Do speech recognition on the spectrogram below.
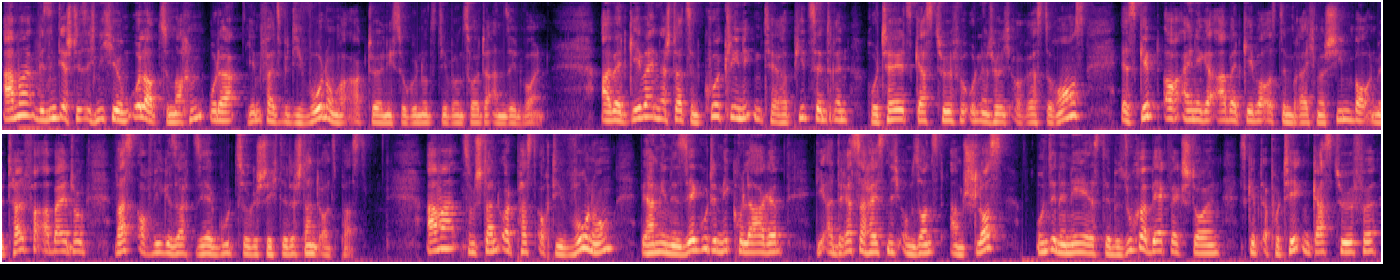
Aber wir sind ja schließlich nicht hier, um Urlaub zu machen, oder jedenfalls wird die Wohnung aktuell nicht so genutzt, die wir uns heute ansehen wollen. Arbeitgeber in der Stadt sind Kurkliniken, Therapiezentren, Hotels, Gasthöfe und natürlich auch Restaurants. Es gibt auch einige Arbeitgeber aus dem Bereich Maschinenbau und Metallverarbeitung, was auch wie gesagt sehr gut zur Geschichte des Standorts passt. Aber zum Standort passt auch die Wohnung. Wir haben hier eine sehr gute Mikrolage. Die Adresse heißt nicht umsonst am Schloss und in der Nähe ist der Besucherbergwerkstollen. Es gibt Apotheken, Gasthöfe,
